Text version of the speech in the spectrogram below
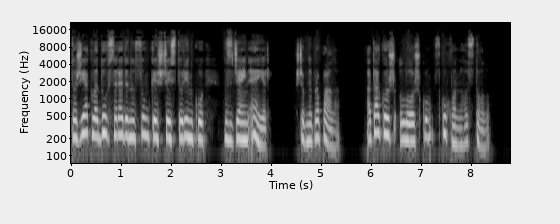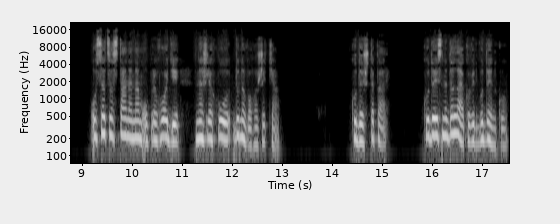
Тож я кладу всередину сумки ще й сторінку з Джейн Ейр, щоб не пропала, а також ложку з кухонного столу. Усе це стане нам у пригоді на шляху до нового життя. Куди ж тепер? Кудись недалеко від будинку,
